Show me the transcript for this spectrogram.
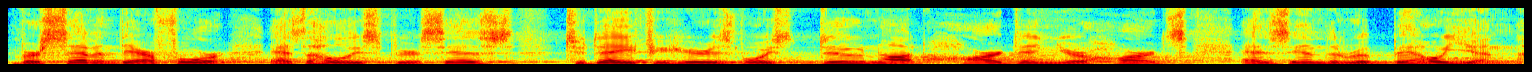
verse 7 Therefore, as the Holy Spirit says today, if you hear his voice, do not harden your hearts as in the rebellion.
